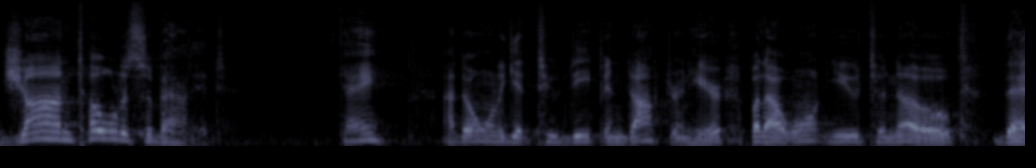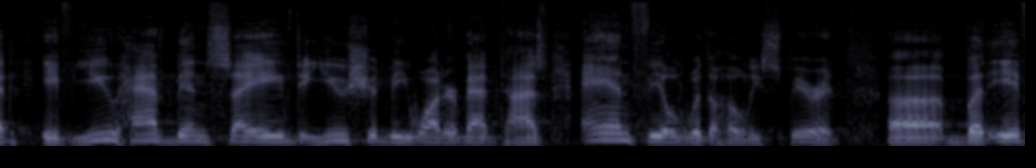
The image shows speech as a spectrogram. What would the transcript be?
John told us about it. Okay? I don't want to get too deep in doctrine here, but I want you to know that if you have been saved, you should be water baptized and filled with the Holy Spirit. Uh, but if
